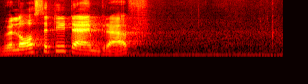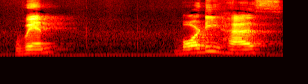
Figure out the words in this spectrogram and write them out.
velocity time graph when body has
